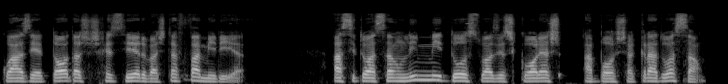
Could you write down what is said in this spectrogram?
quase todas as reservas da família. A situação limitou suas escolhas após a graduação.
